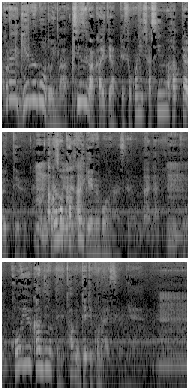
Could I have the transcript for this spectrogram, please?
これゲームボード今地図が書いてあってそこに写真が貼ってあるっていう。うんなんこれもかそういうデザイン。かっこいいゲームボードなんですけど、だよね。うん。こういう感じのってね多分出てこないですよね。うーん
